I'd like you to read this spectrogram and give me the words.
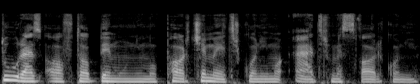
دور از آفتاب بمونیم و پارچه متر کنیم و عطر مسقال کنیم؟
